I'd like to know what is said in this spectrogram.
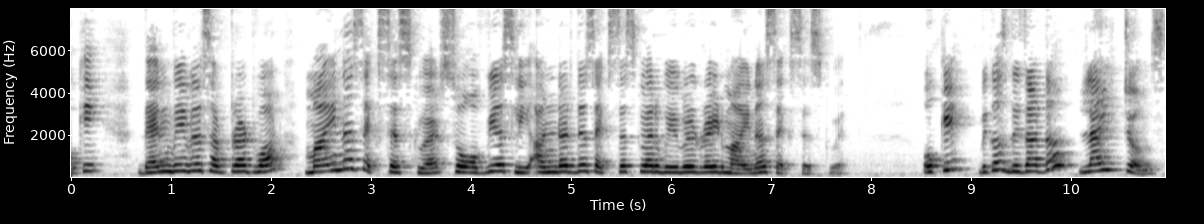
okay then we will subtract what? Minus x square. So obviously under this x square we will write minus x square. Okay, because these are the like terms.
